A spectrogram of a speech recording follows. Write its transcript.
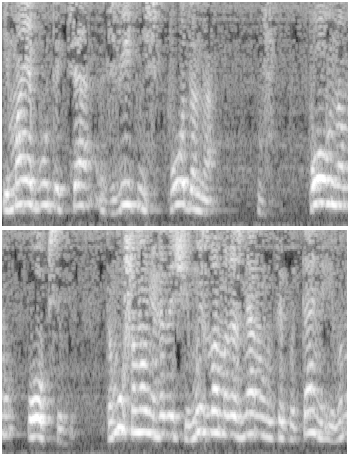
І має бути ця звітність подана в повному обсязі. Тому, шановні глядачі, ми з вами розглянули це питання і воно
